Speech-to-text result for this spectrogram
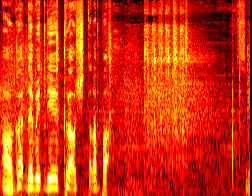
Oh god damn dia crouch tak nampak. So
